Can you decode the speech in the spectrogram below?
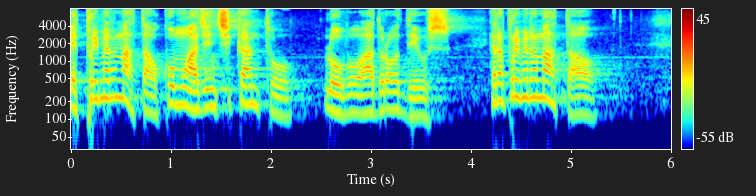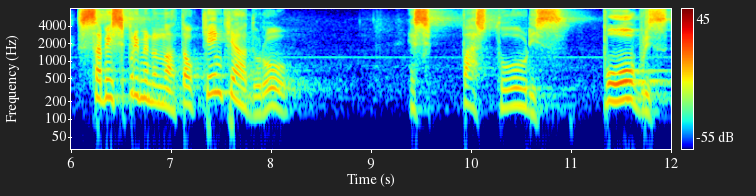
É primeiro Natal, como a gente cantou, louvou, adorou a Deus. Era primeiro Natal. Sabe esse primeiro Natal, quem que adorou? Esses pastores, pobres,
